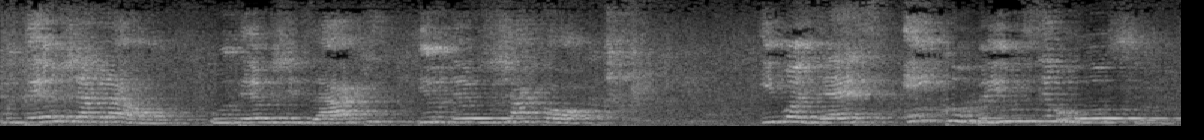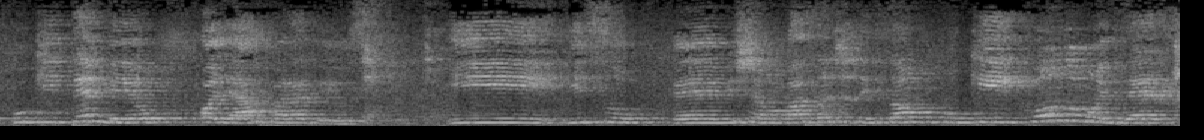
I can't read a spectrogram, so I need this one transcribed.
o Deus de Abraão, o Deus de Isaac e o Deus de Jacó. E Moisés encobriu seu rosto, porque temeu olhar para Deus. E isso é, me chama bastante atenção, porque quando Moisés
